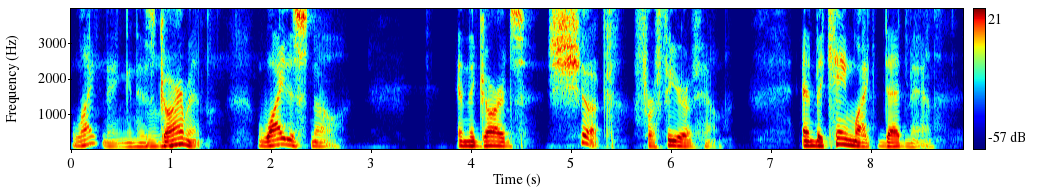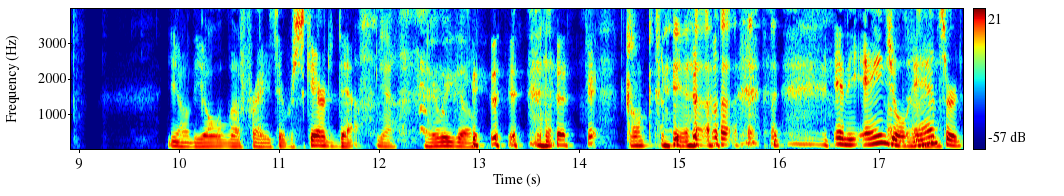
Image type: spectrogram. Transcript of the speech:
lightning, and his garment white as snow. And the guards shook for fear of him and became like dead men. you know the old uh, phrase they were scared to death. Yeah. Here we go. And the angel answered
